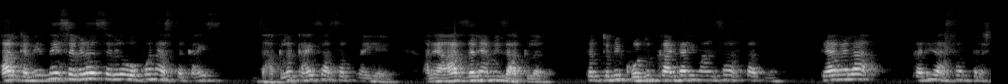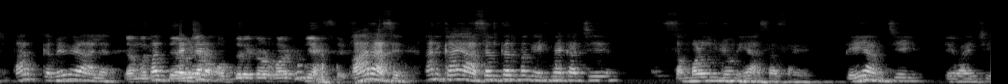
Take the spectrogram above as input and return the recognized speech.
फार कमी. नाही सगळं सगळं ओपन असतं. काहीच झाकलं काहीच असत नाहीये. आणि आज जरी आम्ही झाकलं तर तुम्ही खोदून काढणारी माणसं असतात ना. त्यावेळेला कधी असा प्रश्न फार कमी वेळा आल्या. पण त्याच्या- ऑफ द रेकॉर्ड फार कमी असेल. फार असेल. आणि काय असेल तर मग एकमेकाची सांभाळून घेऊन हे असंच आहे. तेही आमची ठेवायची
